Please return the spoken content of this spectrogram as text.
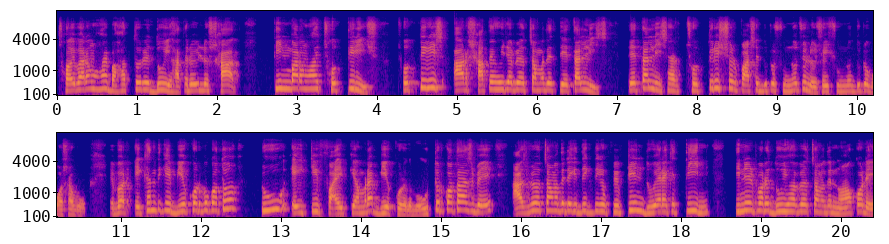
ছয় বারং হয় বাহাত্তরের দুই, হাতে রইল সাত। তিন বারং হয় ছত্রিশ। ছত্রিশ আর সাথে হয়ে যাবে হচ্ছে আমাদের তেতাল্লিশ। তেতাল্লিশ আর ছত্রিশশোর পাশে দুটো শূন্য ছিল, সেই শূন্য দুটো বসাবো। এবার এখান থেকে বিয়োগ করব কত? টু এইটটি ফাইভকে আমরা বিয়োগ করে দেবো। উত্তর কত আসবে? আসবে হচ্ছে আমাদের এই দিক থেকে ফিফটিন দুইয়ের একে তিন। তিনের পরে দুই হবে হচ্ছে আমাদের ন করে।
